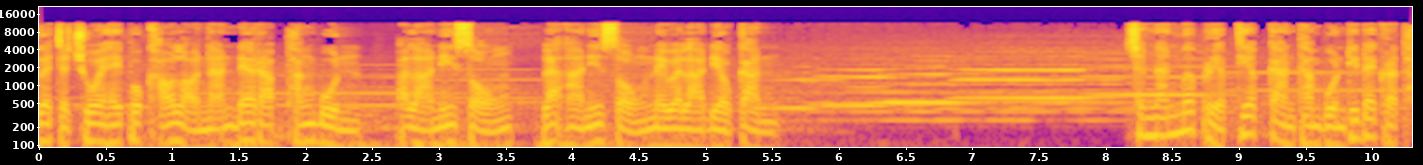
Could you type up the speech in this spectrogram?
พื่อจะช่วยให้พวกเขาเหล่านั้นได้รับทั้งบุญ พลานิสงและอานิสงในเวลาเดียวกัน ฉะนั้นเมื่อเปรียบเทียบการทำบุญที่ได้กระท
